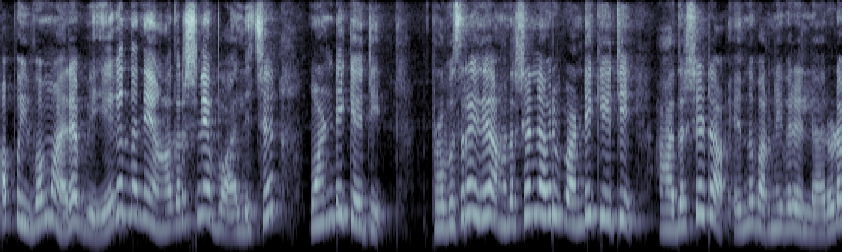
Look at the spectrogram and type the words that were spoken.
അപ്പോൾ ഇവന്മാരെ വേഗം തന്നെ ആദർശനെ വലിച്ച് വണ്ടി കയറ്റി. പ്രൊഫസറെ ഇത് ആദർശനെ അവർ വണ്ടി കയറ്റി. ആദർശേട്ടാ എന്ന് പറഞ്ഞ് ഇവരെല്ലാവരോടെ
